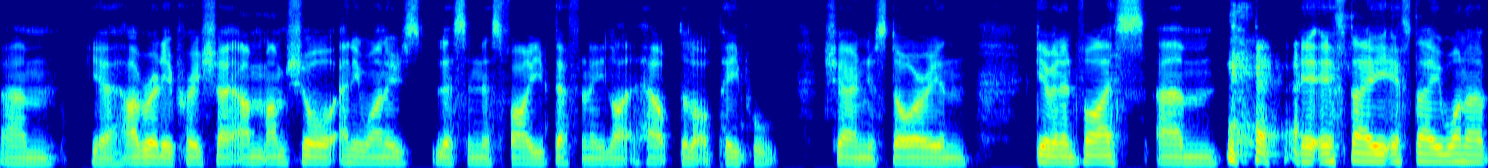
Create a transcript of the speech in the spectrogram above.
um, yeah i really appreciate it. I'm, I'm sure anyone who's listened this far you've definitely like helped a lot of people sharing your story and giving advice. Um, if they if they want to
